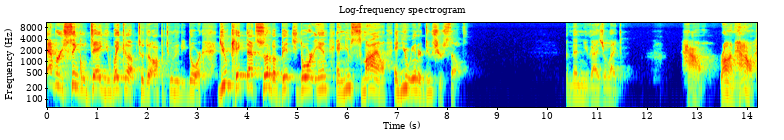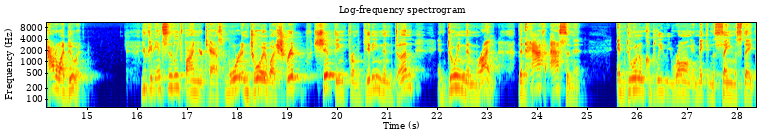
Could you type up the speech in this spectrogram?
Every single day you wake up to the opportunity door, you kick that son of a bitch door in and you smile and you introduce yourself. But then you guys are like, how? Ron, how? How do I do it? You can instantly find your task more enjoyable by shifting from getting them done and doing them right than half assing it and doing them completely wrong and making the same mistake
